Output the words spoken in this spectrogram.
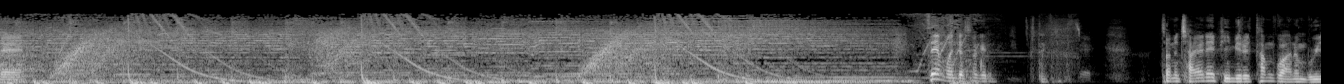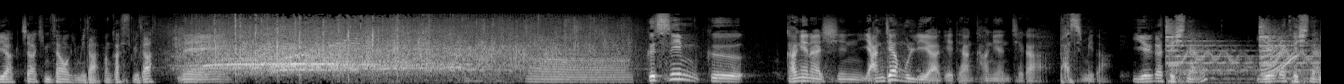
네. 쌤 먼저 소개를 부탁드리겠습니다. 저는 자연의 비밀을 탐구하는 물리학자 김상욱입니다. 반갑습니다. 네. 그 스님 그 강연하신 양자 물리학에 대한 강연 제가 봤습니다. 이해가 되시나요? 이해가 되시나요?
